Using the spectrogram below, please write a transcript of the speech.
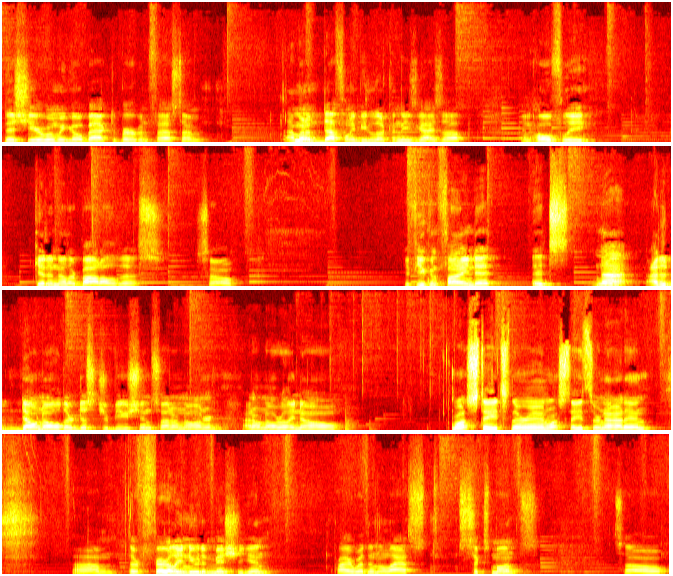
This year when we go back to Bourbon Fest, I'm I'm gonna definitely be looking these guys up and hopefully get another bottle of this. So if you can find it, it's not I don't know their distribution, so I don't know I don't know really know what states they're in, what states they're not in. Um, they're fairly new to Michigan, probably within the last six months. So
